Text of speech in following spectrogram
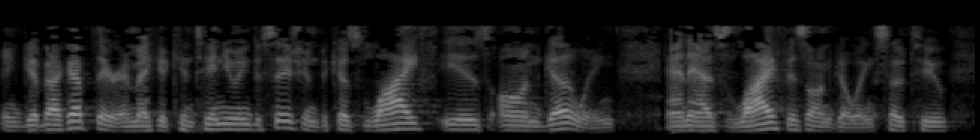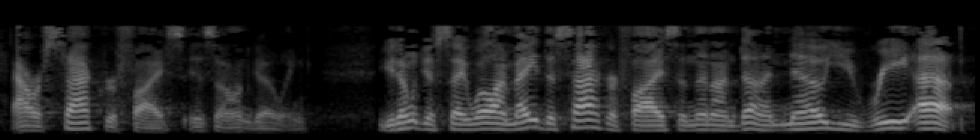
and get back up there and make a continuing decision because life is ongoing. And as life is ongoing, so too our sacrifice is ongoing. You don't just say, well, I made the sacrifice and then I'm done. No, you re up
